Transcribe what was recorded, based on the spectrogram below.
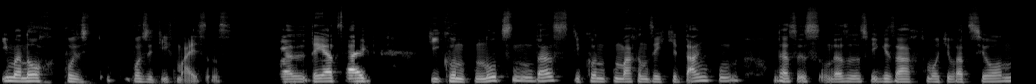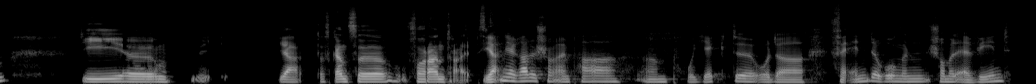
immer noch posit positiv meistens, weil der zeigt, die Kunden nutzen das, die Kunden machen sich Gedanken und das ist und das ist, wie gesagt, Motivation, die, ähm, ja, das Ganze vorantreibt. Sie hatten ja gerade schon ein paar, ähm, Projekte oder Veränderungen schon mal erwähnt.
